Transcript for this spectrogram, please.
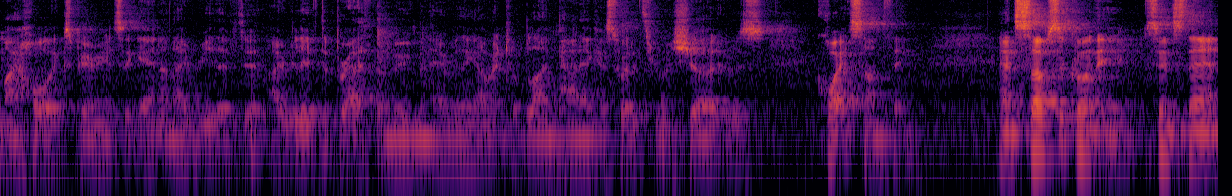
my whole experience again, and I relived it. I relived the breath, the movement, everything. I went to a blind panic. I sweated through my shirt. It was quite something. And subsequently, since then,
